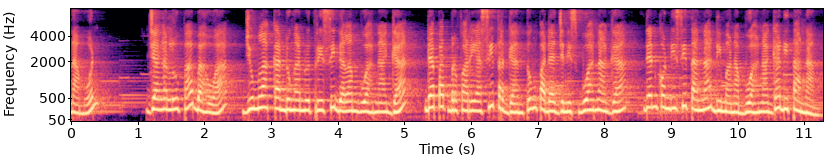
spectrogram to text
namun, jangan lupa bahwa jumlah kandungan nutrisi dalam buah naga dapat bervariasi tergantung pada jenis buah naga dan kondisi tanah di mana buah naga ditanam.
